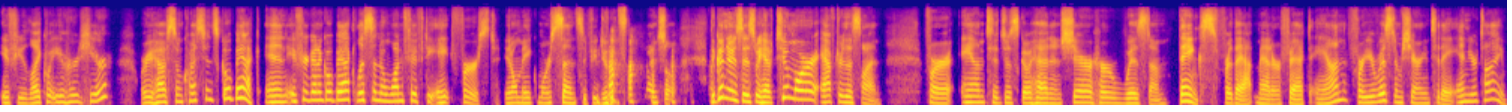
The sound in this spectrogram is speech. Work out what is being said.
If you like what you heard here, or you have some questions, go back. And if you're going to go back, listen to 158 first. It'll make more sense if you do it sequential. the good news is we have two more after this one for Anne to just go ahead and share her wisdom. Thanks for that, matter of fact, Anne, for your wisdom sharing today and your time.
